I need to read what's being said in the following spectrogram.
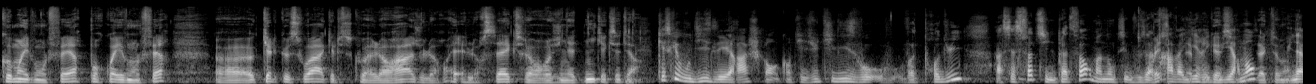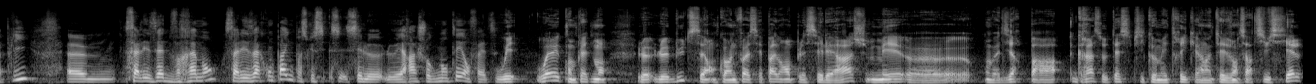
comment ils vont le faire, pourquoi ils vont le faire. Euh, quel que soit, quel soit leur âge, leur, leur sexe, leur origine ethnique, etc. Qu'est-ce que vous disent les RH quand, ils utilisent votre produit? Assessfot, c'est une plateforme, hein, donc vous avez travaillé régulièrement, une appli. Euh, ça les aide vraiment? Ça les accompagne? Parce que c'est le, RH augmenté, en fait. Oui, ouais, complètement. Le, but, c'est encore une fois, c'est pas de remplacer les RH, mais euh, on va dire, par, grâce aux tests psychométriques et à l'intelligence artificielle,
